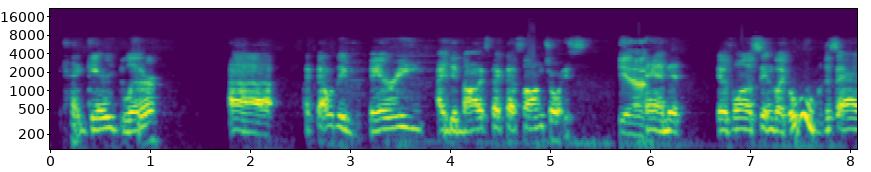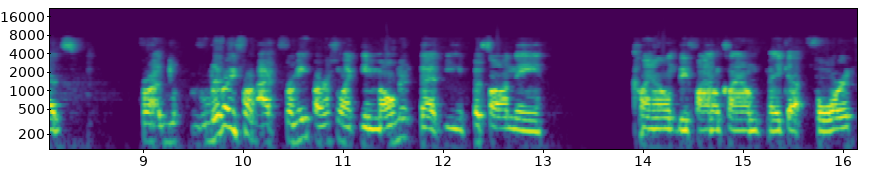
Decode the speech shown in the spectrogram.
Gary Glitter. Uh, like that was a very, I did not expect that song choice, yeah, and it, it was one of those things like, ooh, this adds, for literally from I, for me personally, like the moment that he puts on the clown, the final clown makeup for it,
